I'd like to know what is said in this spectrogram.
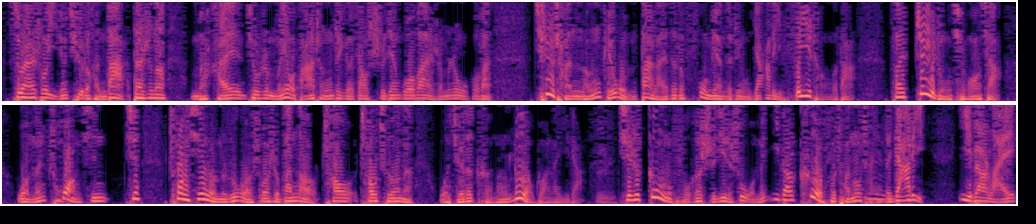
虽然说已经去了很大，但是呢，还就是没有达成这个叫时间过半，什么任务过半，去产能给我们带来的这负面的这种压力非常的大。在这种情况下，我们创新，其实创新，我们如果说是弯道超超车呢，我觉得可能乐观了一点。嗯，其实更符合实际的是，我们一边克服传统产业的压力，一边来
